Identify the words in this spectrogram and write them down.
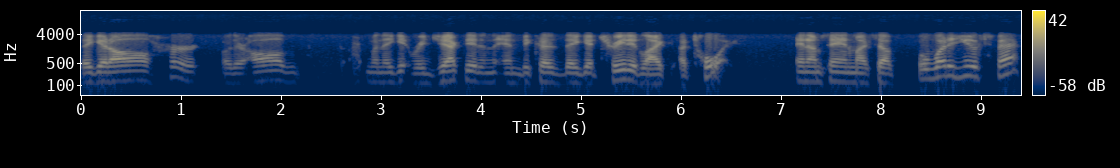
they get all hurt, or they're all when they get rejected, and and because they get treated like a toy. And I'm saying to myself, well, what did you expect?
